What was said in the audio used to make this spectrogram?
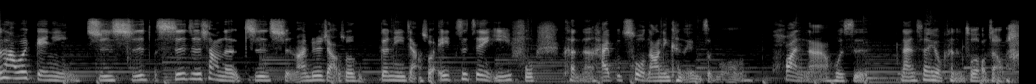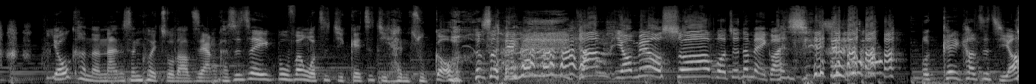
那他会给你支持实质上的支持嘛？就是假如说跟你讲说，哎，这件衣服可能还不错，然后你可能怎么换啊？或是男生有可能做到这样吗？有可能男生会做到这样，可是这一部分我自己给自己很足够，所以他有没有说？我觉得没关系，我可以靠自己哦。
